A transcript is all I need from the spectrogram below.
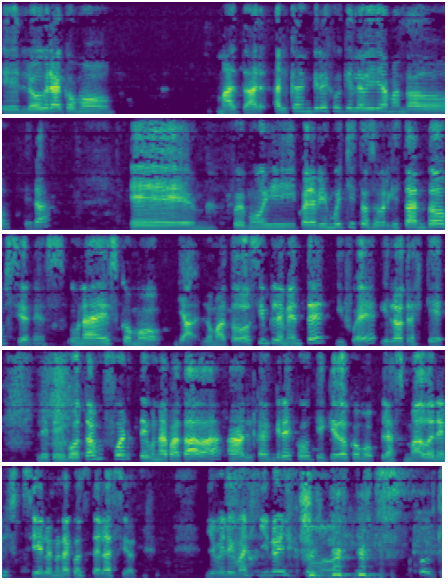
eh, logra como matar al cangrejo que le había mandado era, eh, fue muy, para mí muy chistoso porque están dos opciones. Una es como, ya, lo mató simplemente y fue, y la otra es que le pegó tan fuerte una patada al cangrejo que quedó como plasmado en el cielo en una constelación. Yo me lo imagino y es como, ok.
